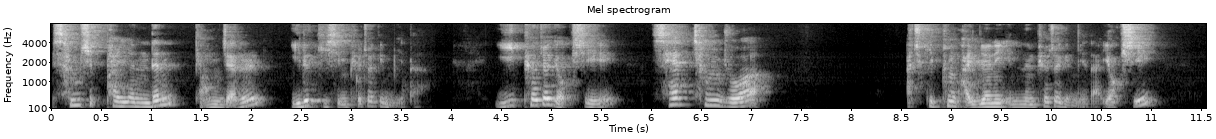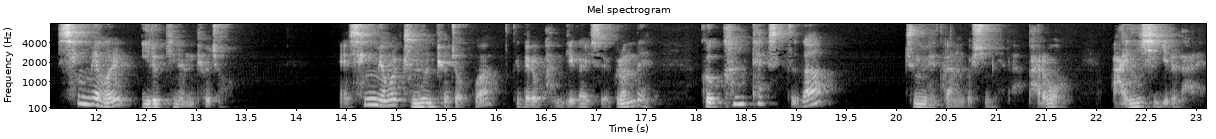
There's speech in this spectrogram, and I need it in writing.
38년 된 병자를 일으키신 표적입니다. 이 표적 역시 새 창조와 아주 깊은 관련이 있는 표적입니다. 역시 생명을 일으키는 표적. 예, 생명을 주는 표적과 그대로 관계가 있어요. 그런데 그 컨텍스트가 중요했다는 것입니다. 바로 안식일 날에.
